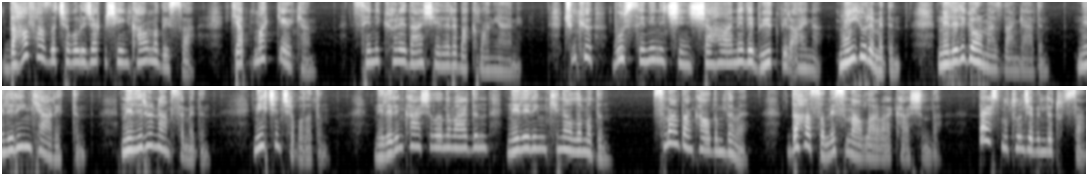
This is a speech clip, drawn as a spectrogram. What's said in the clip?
Daha fazla çabalayacak bir şeyin kalmadıysa yapmak gereken seni kör eden şeylere bakman yani. Çünkü bu senin için şahane ve büyük bir ayna. Neyi göremedin? Neleri görmezden geldin? Neleri inkar ettin? Neleri önemsemedin? Ne için çabaladın? Nelerin karşılığını verdin, nelerinkini alamadın? Sınavdan kaldım deme. Dahası ne sınavlar var karşında. Ders notunu cebinde tutsan.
